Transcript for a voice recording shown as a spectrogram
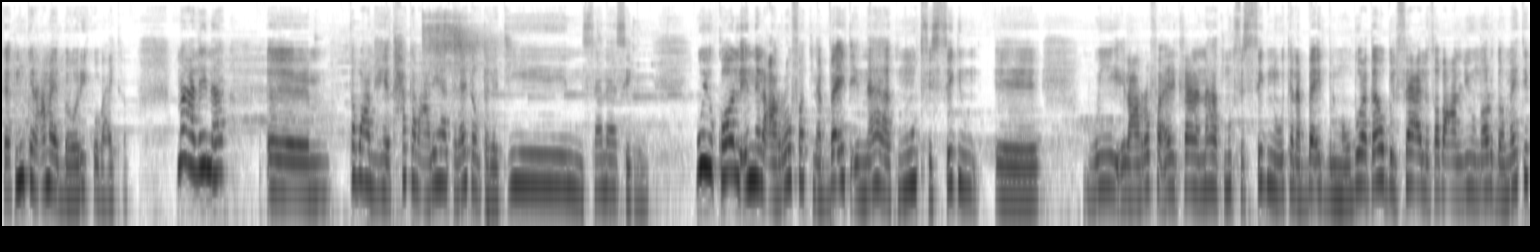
كانت ممكن عملت بواريك وبعتها. ما علينا طبعا هي اتحكم عليها 33 سنة سجن. ويقال إن العرافة اتنبأت إنها هتموت في السجن آه، والعرافة قالت فعلا إنها هتموت في السجن وتنبأت بالموضوع ده وبالفعل طبعا ليوناردو ماتت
